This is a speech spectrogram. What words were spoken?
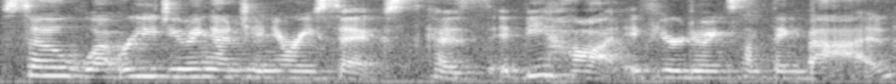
So, what were you doing on January 6th? Because it'd be hot if you're doing something bad.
